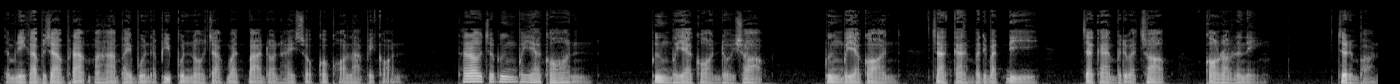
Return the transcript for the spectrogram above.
แต่วันนี้ข้าพเจ้าพระมหาภัยบุญอภิปุโนจากวัดป่าดอนไฮโศกก็ขอลาไปก่อน ถ้าเราจะพึงพยากรณ์พึงพยากรณ์โดยชอบ พึงพยากรณ์จากการปฏิบัติดี จากการปฏิบัติชอบของเรานั่นเอง เจริญพร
